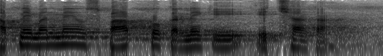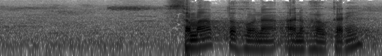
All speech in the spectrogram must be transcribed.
अपने मन में उस पाप को करने की इच्छा का समाप्त होना अनुभव करें।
